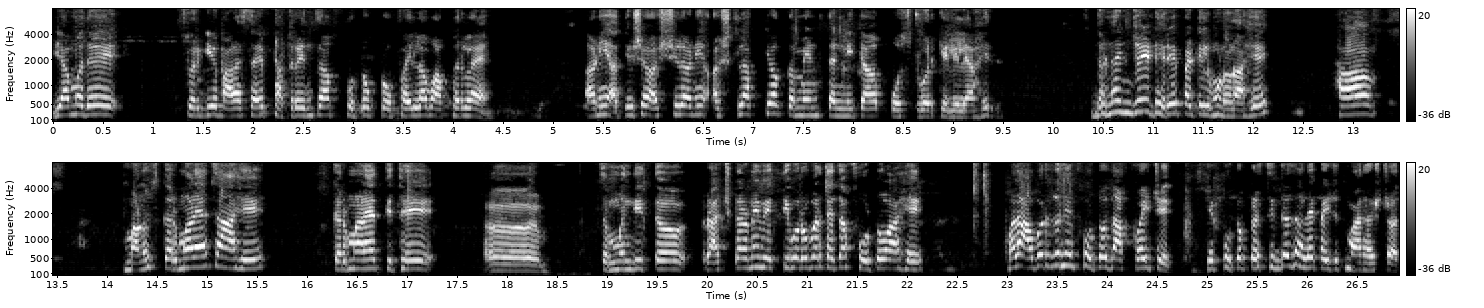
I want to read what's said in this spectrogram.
यामध्ये स्वर्गीय बाळासाहेब ठाकरेंचा फोटो प्रोफाईलला वापरलाय. आणि अतिशय अश्लील आणि अश्लाक्य कमेंट त्यांनी त्या पोस्टवर केलेल्या आहेत. धनंजय ढेरे पाटील म्हणून आहे. हा माणूस करमाळ्याचा आहे. करमाळ्यात तिथे संबंधित राजकारणी व्यक्तीबरोबर त्याचा फोटो आहे. मला आवर्जून हे फोटो दाखवायचेत. हे फोटो प्रसिद्ध झाले पाहिजेत महाराष्ट्रात.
